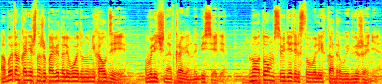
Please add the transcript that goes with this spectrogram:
Об этом, конечно же, поведали Войдену не халдеи в личной откровенной беседе, но о том свидетельствовали их кадровые движения.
